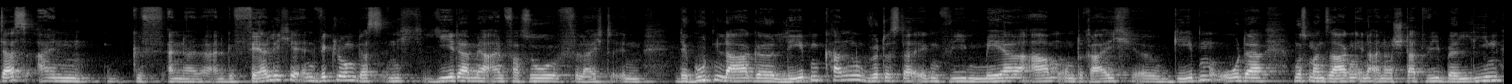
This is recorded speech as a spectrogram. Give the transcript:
das ein, eine, eine, gefährliche Entwicklung, dass nicht jeder mehr einfach so vielleicht in der guten Lage leben kann? Wird es da irgendwie mehr arm und reich äh, geben? Oder muss man sagen, in einer Stadt wie Berlin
